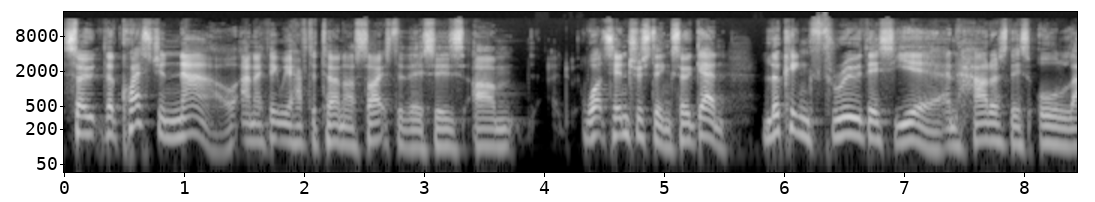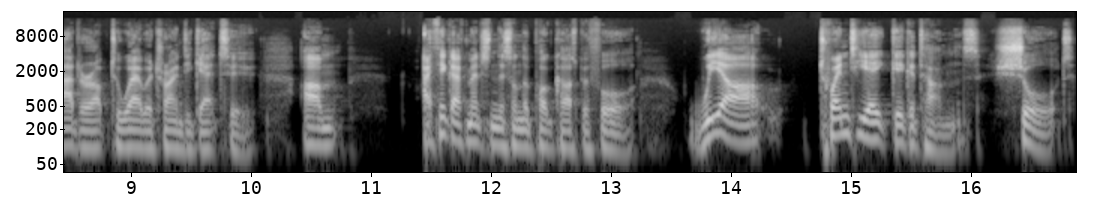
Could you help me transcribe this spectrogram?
So the question now, and I think we have to turn our sights to this, is um, what's interesting. So again, looking through this year and how does this all ladder up to where we're trying to get to? Um, I think I've mentioned this on the podcast before. We are 28 gigatons short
